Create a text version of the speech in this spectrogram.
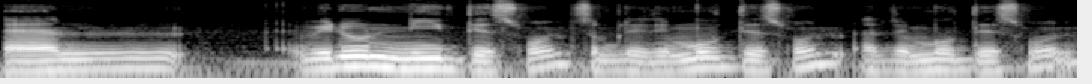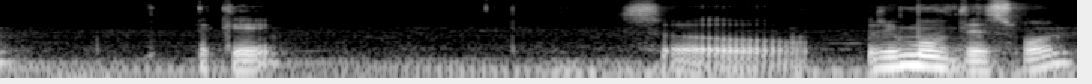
And we don't need this one. Simply remove this one and remove this one. Okay. So remove this one.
